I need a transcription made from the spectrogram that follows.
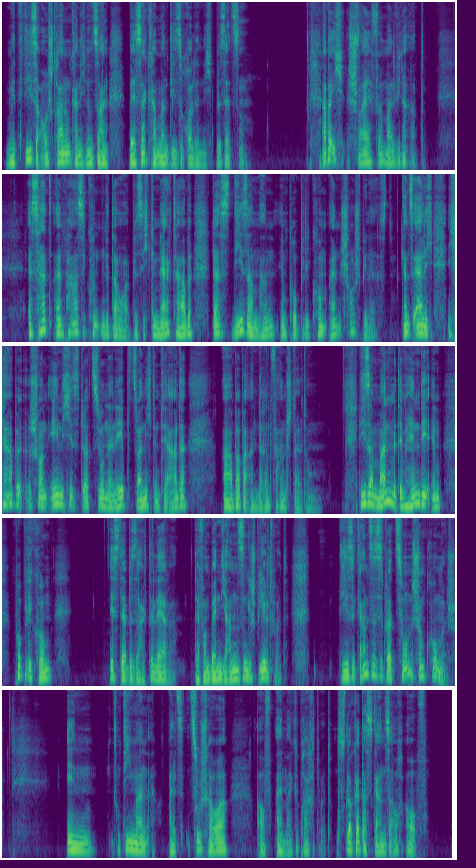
Mit dieser Ausstrahlung kann ich nun sagen, besser kann man diese Rolle nicht besetzen. Aber ich schweife mal wieder ab. Es hat ein paar Sekunden gedauert, bis ich gemerkt habe, dass dieser Mann im Publikum ein Schauspieler ist. Ganz ehrlich, ich habe schon ähnliche Situationen erlebt, zwar nicht im Theater, aber bei anderen Veranstaltungen. Dieser Mann mit dem Handy im Publikum ist der besagte Lehrer, der von Ben Jansen gespielt wird. Diese ganze Situation ist schon komisch, in die man als Zuschauer auf einmal gebracht wird. Es lockert das Ganze auch auf.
